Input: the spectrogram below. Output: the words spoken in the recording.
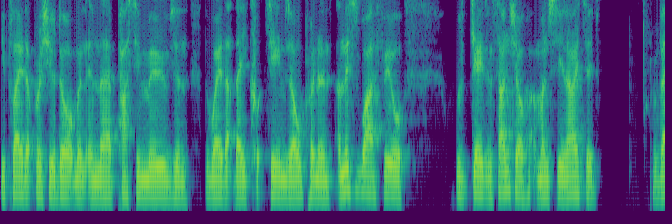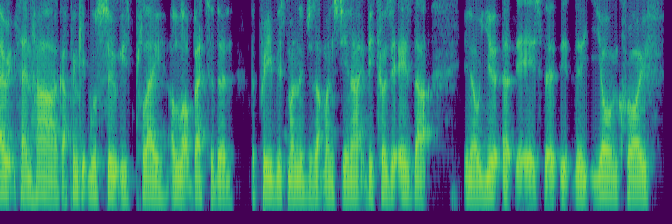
he played at Borussia Dortmund in their passing moves and the way that they cut teams open. And, and this is why I feel with Jadon Sancho at Manchester United, with Erik Ten Hag, I think it will suit his play a lot better than the previous managers at Manchester United because it is that, you know, you, uh, it's the, the, the Johan Cruyff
